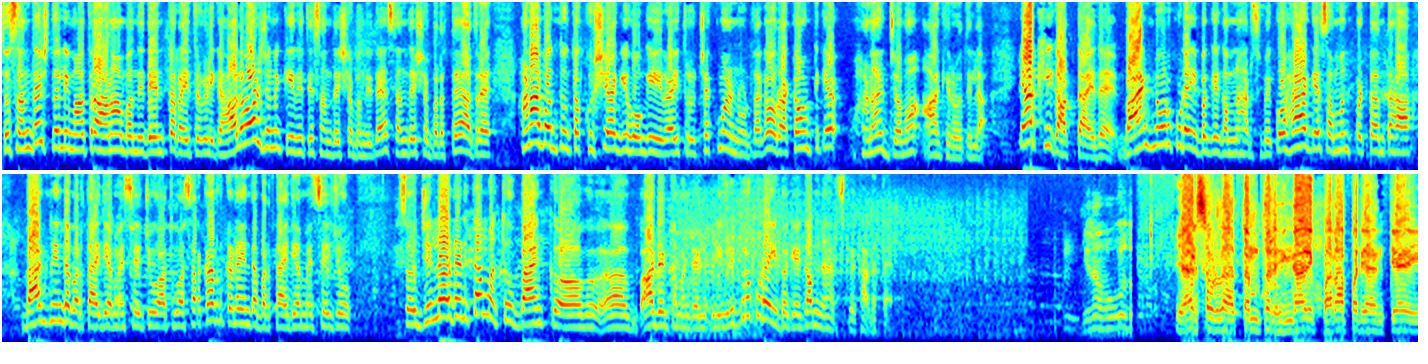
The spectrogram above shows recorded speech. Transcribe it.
ಸೊ ಸಂದೇಶದಲ್ಲಿ ಮಾತ್ರ ಹಣ ಬಂದಿದೆ ಅಂತ ರೈತರುಗಳಿಗೆ ಹಲವಾರು ಜನಕ್ಕೆ ಈ ರೀತಿ ಸಂದೇಶ ಬಂದಿದೆ. ಸಂದೇಶ ಬರುತ್ತೆ, ಆದರೆ ಹಣ ಬಂತು ಅಂತ ಖುಷಿಯಾಗಿ ಹೋಗಿ ರೈತರು ಚೆಕ್ ಮಾಡಿ ನೋಡಿದಾಗ ಅವ್ರ ಅಕೌಂಟ್ಗೆ ಹಣ ಜಮಾ ಆಗಿರೋದಿಲ್ಲ. ಯಾಕೆ ಹೀಗಾಗ್ತಾ ಇದೆ? ಬ್ಯಾಂಕ್ನವರು ಕೂಡ ಈ ಬಗ್ಗೆ ಗಮನ ಹರಿಸಬೇಕು. ಹಾಗೆ ಸಂಬಂಧಪಟ್ಟಂತಹ ಬ್ಯಾಂಕ್ನಿಂದ ಬರ್ತಾ ಇದೆಯಾ ಮೆಸೇಜು ಅಥವಾ ಸರ್ಕಾರದ ಕಡೆಯಿಂದ ಬರ್ತಾ ಇದೆಯಾ ಮೆಸೇಜು? ಸೊ ಜಿಲ್ಲಾಡಳಿತ ಮತ್ತು ಬ್ಯಾಂಕ್ ಆಡಳಿತ ಮಂಡಳಿಗಳು ಇವರಿಬ್ರು ಕೂಡ ಈ ಬಗ್ಗೆ ಗಮನ ಹರಿಸಬೇಕಾಗತ್ತೆ. ಎರಡ್ ಸಾವಿರದ ಹತ್ತೊಂಬತ್ತರ ಹಿಂಗಾರಿ ಪರಾಪರಿ ಅಂತೇಳಿ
